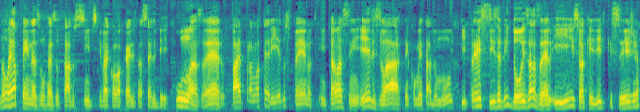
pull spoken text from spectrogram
Não é apenas um resultado simples que vai colocar eles na Série B. O 1 a 0 vai para a loteria dos pênaltis. Então, assim, eles lá têm comentado muito que precisa de 2 a 0 E isso eu acredito que seja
